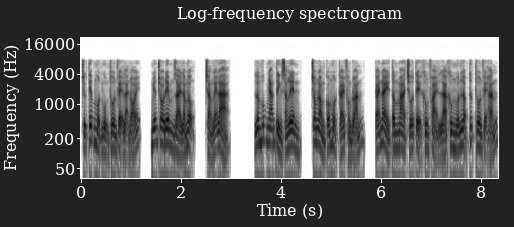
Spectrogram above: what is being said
trực tiếp một ngụm thôn vệ lại nói, miễn cho đêm dài lắm ngộng, chẳng lẽ là? Lâm húc nhãn tình sáng lên, trong lòng có một cái phỏng đoán, cái này tâm ma chúa tể không phải là không muốn lập tức thôn vệ hắn,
